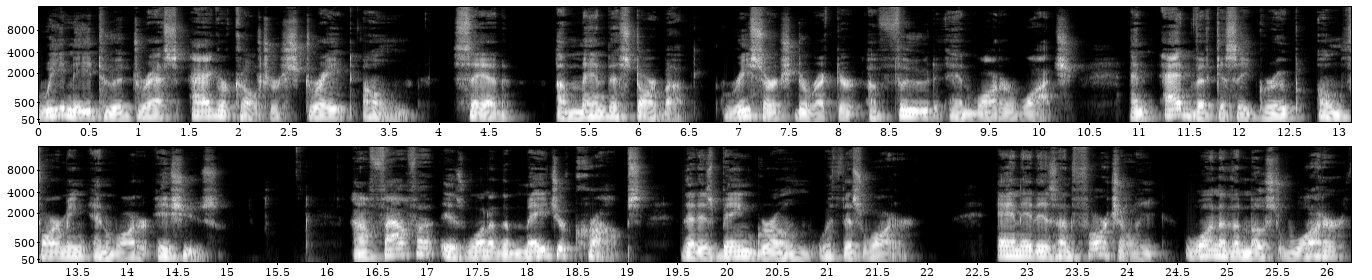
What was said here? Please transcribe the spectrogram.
we need to address agriculture straight on, said Amanda Starbuck, Research Director of Food and Water Watch, an advocacy group on farming and water issues. Alfalfa is one of the major crops that is being grown with this water, and it is unfortunately one of the most water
